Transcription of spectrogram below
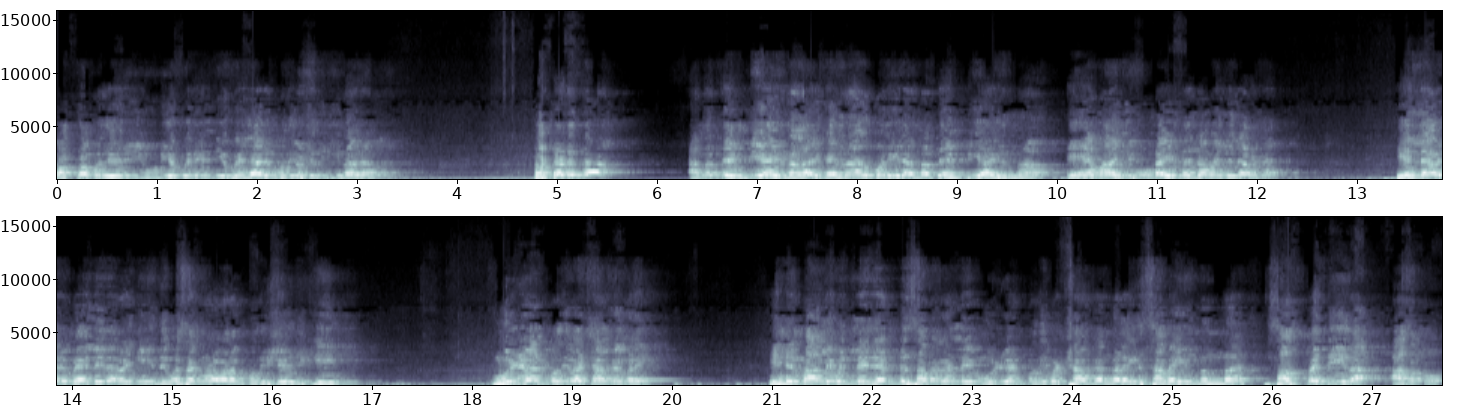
പത്തൊമ്പത് പേര് U D F N D F എല്ലാവരും പ്രതിപക്ഷത്തിരിക്കുന്നവരാണ് തൊട്ടടുത്ത അന്നത്തെ എം പി ആയിരുന്ന അതായത് കരുനാഗപ്പള്ളിയിൽ അന്നത്തെ എം പി ആയിരുന്ന എ എം ആരിഫ് ഉണ്ടായിരുന്നല്ലോ വെല്ലിലിറങ്ങാൻ എല്ലാവരും വെല്ലിലിറങ്ങി ദിവസങ്ങളോളം പ്രതിഷേധിക്കുകയും മുഴുവൻ പ്രതിപക്ഷാംഗങ്ങളെയും ഇന്ത്യൻ പാർലമെന്റിലെ രണ്ട് സഭകളിലെയും മുഴുവൻ പ്രതിപക്ഷാംഗങ്ങളെയും സഭയിൽ നിന്ന് സസ്പെൻഡ് ചെയ്ത ആ സംഭവം.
